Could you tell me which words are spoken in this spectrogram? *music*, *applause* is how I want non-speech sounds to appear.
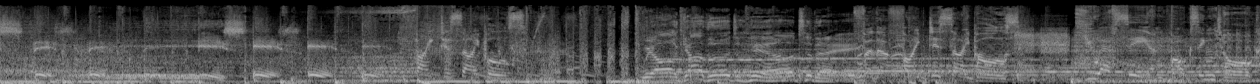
This, this, this is, is, is, Fight Disciples. We are gathered here today. For the Fight Disciples. UFC and boxing talk.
